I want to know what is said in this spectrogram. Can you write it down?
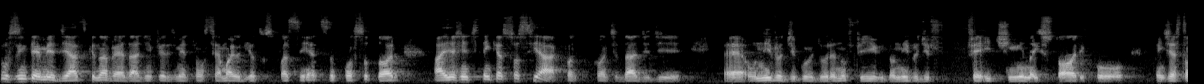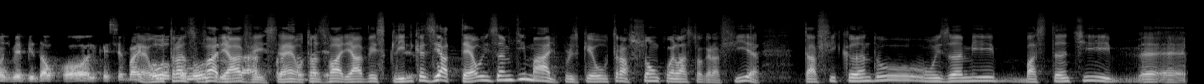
os, intermediários, que na verdade, infelizmente, vão ser a maioria dos pacientes no consultório, aí a gente tem que associar a quantidade de, é, o nível de gordura no fígado, o nível de ferritina histórico, ingestão de bebida alcoólica, e você vai é, outras variáveis, é, outras variáveis clínicas e até o exame de imagem, porque o ultrassom com elastografia está ficando um exame bastante é, é,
